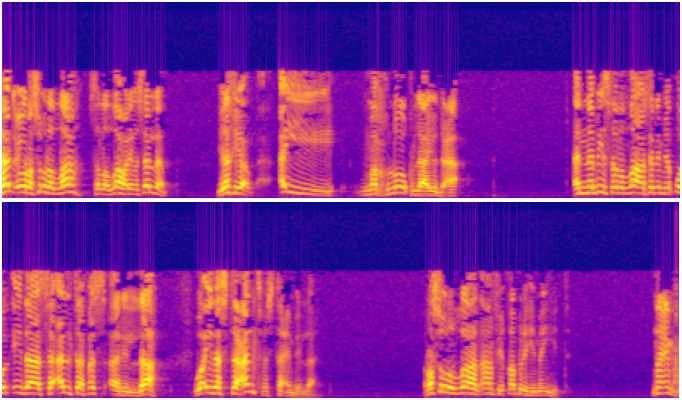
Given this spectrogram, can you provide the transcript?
تدعو رسول الله صلى الله عليه وسلم. يا أخي أي مخلوق لا يدعى؟ النبي صلى الله عليه وسلم يقول إذا سألت فاسأل الله وإذا استعنت فاستعن بالله. رسول الله الآن في قبره ميت. نعم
